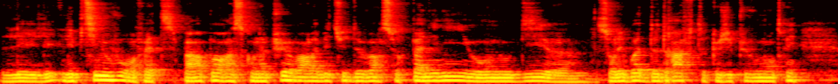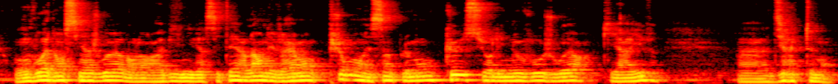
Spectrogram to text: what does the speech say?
les, petits nouveaux en fait, par rapport à ce qu'on a pu avoir l'habitude de voir sur Panini, où on nous dit euh, sur les boîtes de draft que j'ai pu vous montrer, on voit d'anciens joueurs dans leur habit universitaire. Là, on est vraiment purement et simplement que sur les nouveaux joueurs qui arrivent euh, directement.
